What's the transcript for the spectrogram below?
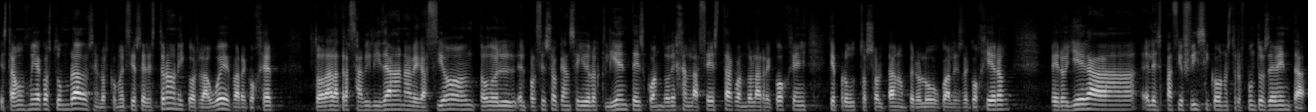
Estamos muy acostumbrados en los comercios electrónicos, la web, a recoger toda la trazabilidad, navegación, todo el, proceso que han seguido los clientes, cuándo dejan la cesta, cuándo la recogen, qué productos soltaron, pero luego cuáles recogieron. Pero llega el espacio físico, nuestros puntos de venta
